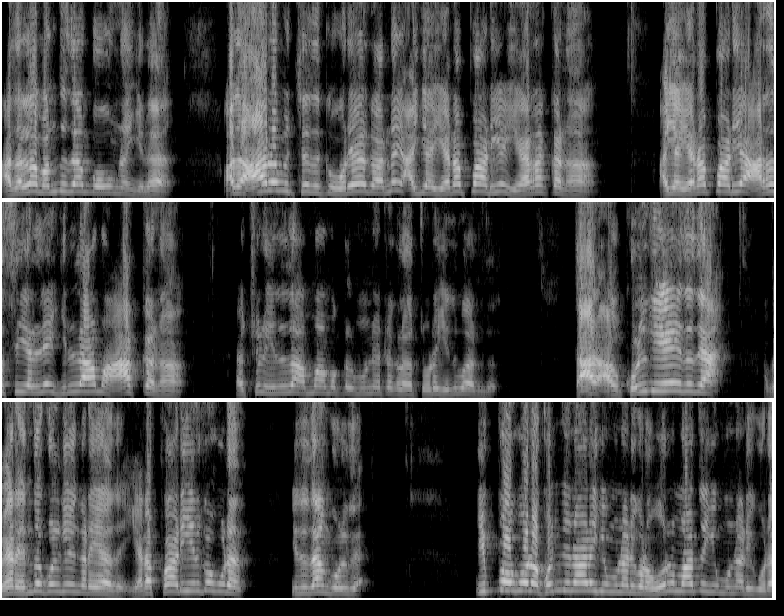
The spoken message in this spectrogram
அதெல்லாம் வந்து தான் போகும்னு அது ஆரம்பித்ததுக்கு ஒரே காரணம் ஐயா எடப்பாடியை இறக்கணும். ஐயா எடப்பாடியை அரசியல்லே இல்லாமல் ஆக்கணும். ஆக்சுவலி இதுதான் அம்மா மக்கள் முன்னேற்ற கழகத்தோட இதுவாக இருந்தது. தா கொள்கையே இதுதான். வேற எந்த கொள்கையும் கிடையாது. எடப்பாடி இருக்கக்கூடாது. இதுதான் கொள்கை. இப்போ கூட கொஞ்ச நாளைக்கு முன்னாடி கூட ஒரு மாதத்துக்கு முன்னாடி கூட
